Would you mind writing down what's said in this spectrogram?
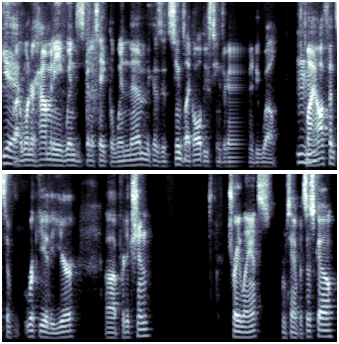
Yeah. I wonder how many wins it's going to take to win them because it seems like all these teams are going to do well. Mm-hmm. My offensive rookie of the year uh, prediction: Trey Lance from San Francisco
